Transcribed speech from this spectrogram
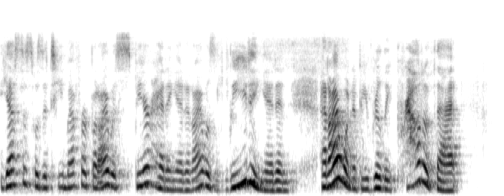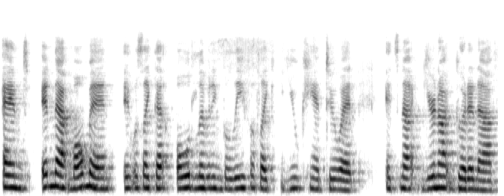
yes, this was a team effort, but I was spearheading it and I was leading it, and and I want to be really proud of that. And in that moment, it was like that old limiting belief of like, you can't do it. It's not, you're not good enough.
